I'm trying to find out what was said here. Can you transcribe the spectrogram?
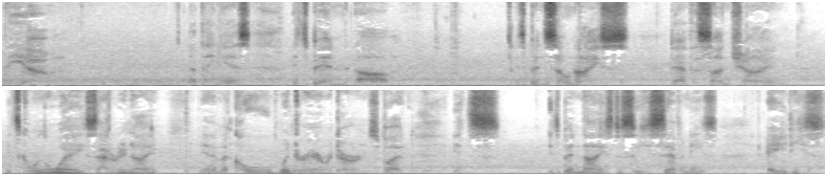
the um, the thing is, it's been um, it's been so nice to have the sunshine. It's going away Saturday night, and then the cold winter air returns. But it's it's been nice to see 70s, 80s.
